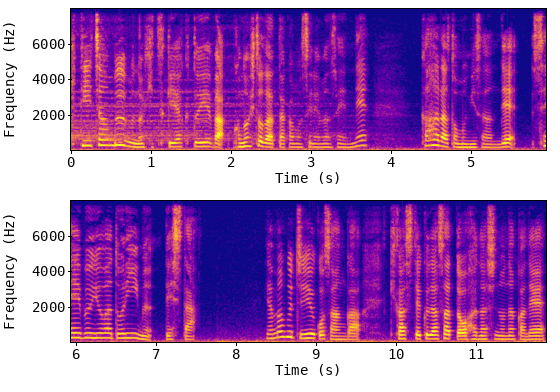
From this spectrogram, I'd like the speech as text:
キティちゃんブームの火付け役といえばこの人だったかもしれませんね香原朋美さんで Save Your Dream でした。山口優子さんが聞かせてくださったお話の中で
